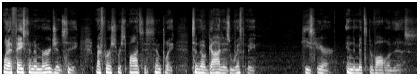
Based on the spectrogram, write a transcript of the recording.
When I face an emergency, my first response is simply to know God is with me. He's here in the midst of all of this.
